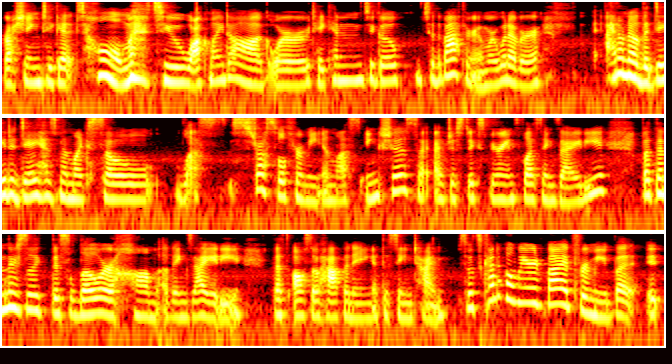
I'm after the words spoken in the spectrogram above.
rushing to get home to walk my dog or take him to go to the bathroom or whatever I don't know, the day to day has been like so less stressful for me and less anxious. I, have just experienced less anxiety. But then there's like this lower hum of anxiety that's also happening at the same time. So it's kind of a weird vibe for me, but it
